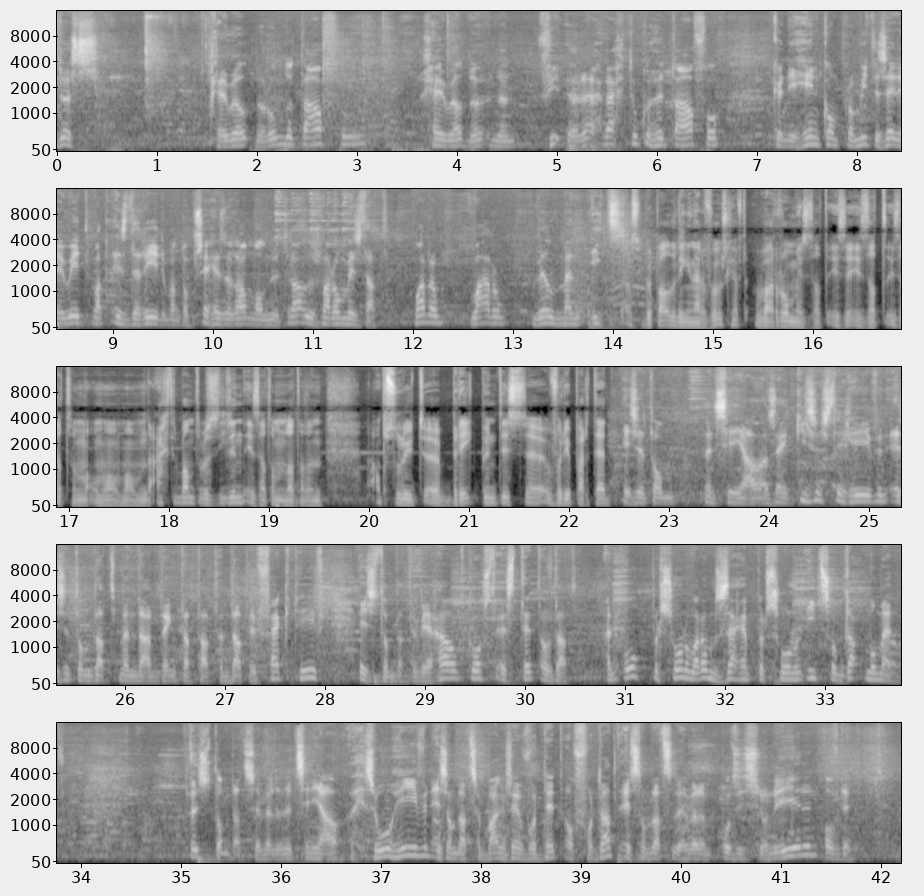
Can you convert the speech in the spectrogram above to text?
Dus, jij wilt een ronde tafel, een, een vi- een recht- rechthoekige tafel, kun je geen compromis te zijn. Je weet wat is de reden, want op zich is dat allemaal neutraal. Dus waarom is dat? Waarom, waarom wil men iets? Als je bepaalde dingen naar voren schuift, waarom is dat? Is, is dat, is dat om, om, om- de achterban te bezielen? Is dat omdat dat een absoluut eh, breekpunt is eh, voor je partij? Is het om een signaal aan zijn kiezers te geven? Is het omdat men daar denkt dat dat en dat effect heeft? Is het omdat het weer geld kost? Is dit of dat? En ook personen, waarom zeggen personen iets op dat moment? Is het omdat ze willen het signaal zo geven? Is het omdat ze bang zijn voor dit of voor dat? Is het omdat ze zich willen positioneren? Of dit?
